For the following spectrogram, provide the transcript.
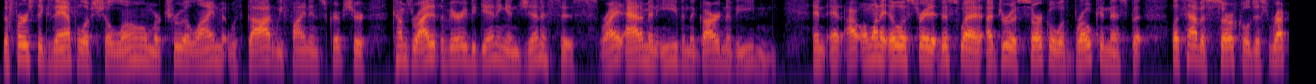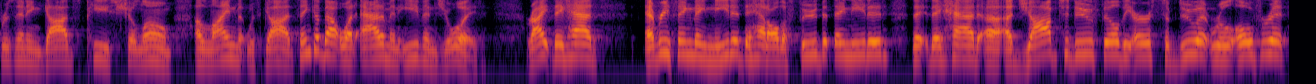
The first example of shalom or true alignment with God we find in Scripture comes right at the very beginning in Genesis, right? Adam and Eve in the Garden of Eden. And, and I, I want to illustrate it this way. I drew a circle with brokenness, but let's have a circle just representing God's peace, shalom, alignment with God. Think about what Adam and Eve enjoyed, right? They had everything they needed. They had all the food that they needed. They, they had a, a, job to do, fill the earth, subdue it, rule over it.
